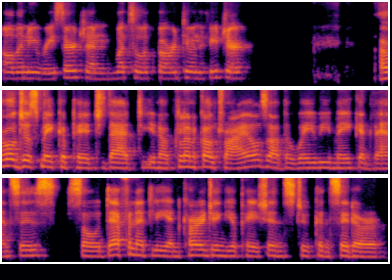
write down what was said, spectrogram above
all the new research and what to look forward to in the future. I will just make a pitch that, you know, clinical trials are the way we make advances. So definitely encouraging your patients to consider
